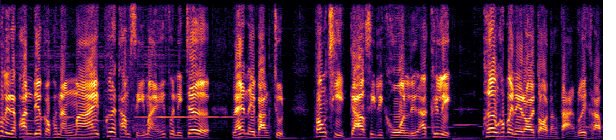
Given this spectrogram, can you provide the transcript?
ผลิตภัณฑ์เดียวกับผนังไม้ เพื่อทำสีใหม่ให้เฟอร์นิเจอร์ และในบางจุดต้องฉีดกาวซิลิโคนหรืออะคริลิก เพิ่มเข้าไปในรอยต่อต่างๆ ด้วยครับ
